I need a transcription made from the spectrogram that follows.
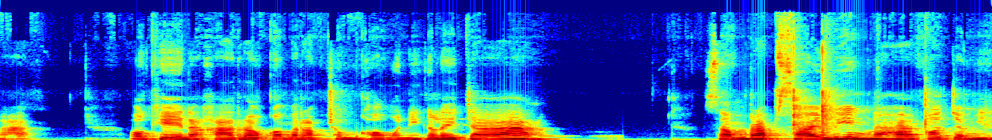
นะคะ โอเคนะคะ เราก็มารับชมของวันนี้กันเลยจ้าสำหรับสายวิ่งนะคะ ก็จะมี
